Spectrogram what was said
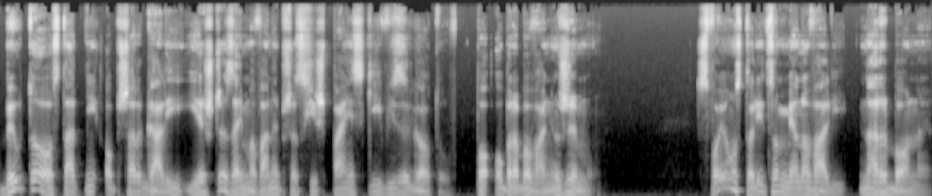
Był to ostatni obszar Galii jeszcze zajmowany przez hiszpańskich wizygotów po obrabowaniu Rzymu. Swoją stolicą mianowali Narbonę.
